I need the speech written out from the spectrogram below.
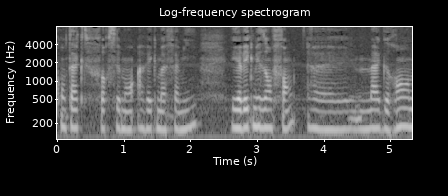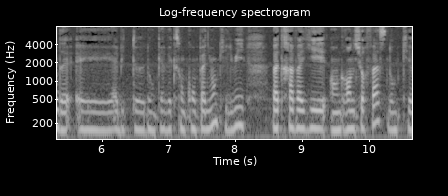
contact forcément avec ma famille et avec mes enfants. Euh, ma grande habite donc avec son compagnon qui lui va travailler en grande surface, donc euh,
